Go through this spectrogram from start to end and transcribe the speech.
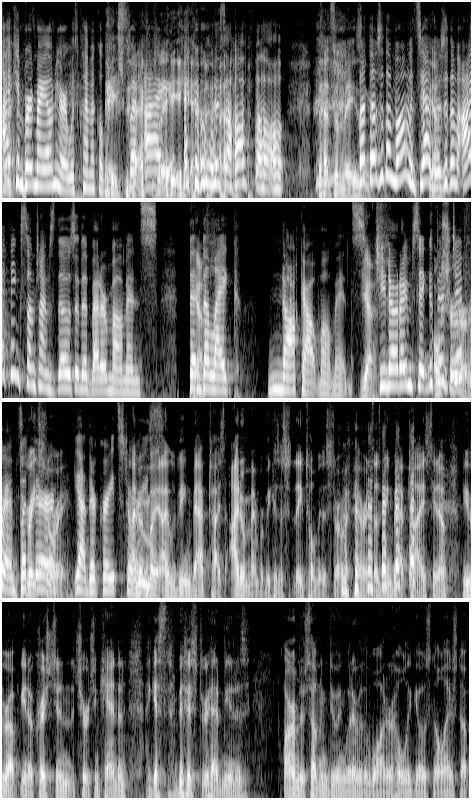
I can burn my own hair with chemical bleach, but I Exactly, it was awful. That's amazing. But those are the moments. Yeah, Yeah. those are the. I think sometimes those are the better moments than Yes. the like knockout moments. Yes. Do you know what I'm saying? Oh, they're sure. different, It's a but great they're story. yeah, they're great stories. I remember my, I was being baptized. I don't remember because they told me the story. My parents. I was being baptized. You know, we grew up, you know, Christian, the church in Camden. I guess the minister had me in his arms or something, doing whatever the water, Holy Ghost, and all that stuff.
